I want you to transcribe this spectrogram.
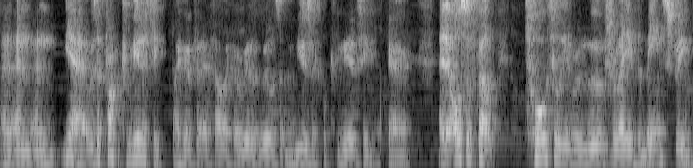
and and, yeah, it was a proper community. Like it, it felt like a real real sort of musical community, uh, and it also felt totally removed from any of the mainstream.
